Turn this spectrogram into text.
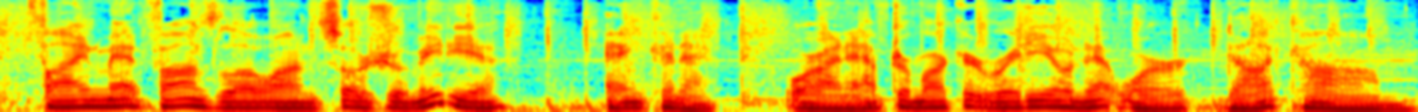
Find Matt Fanslow on social media and connect or on aftermarketradionetwork.com.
